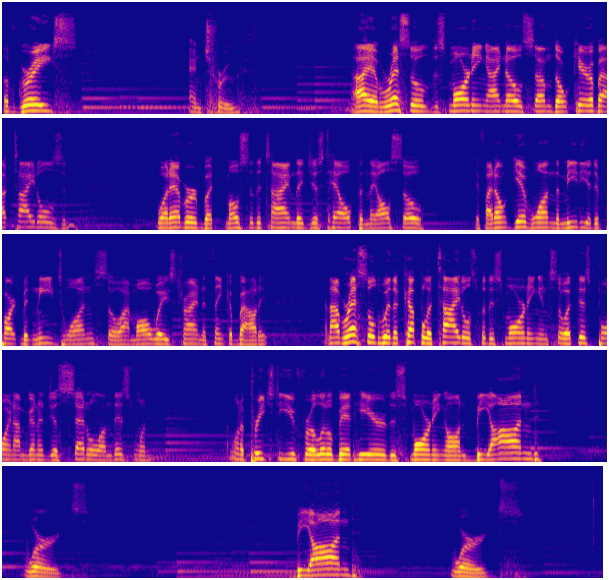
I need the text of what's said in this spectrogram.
of grace and truth. I have wrestled this morning. I know some don't care about titles and whatever, but most of the time they just help and they also if I don't give one, the media department needs one, so I'm always trying to think about it. And I've wrestled with a couple of titles for this morning, and so at this point I'm going to just settle on this one. I want to preach to you for a little bit here this morning on Beyond Words. Beyond Words.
